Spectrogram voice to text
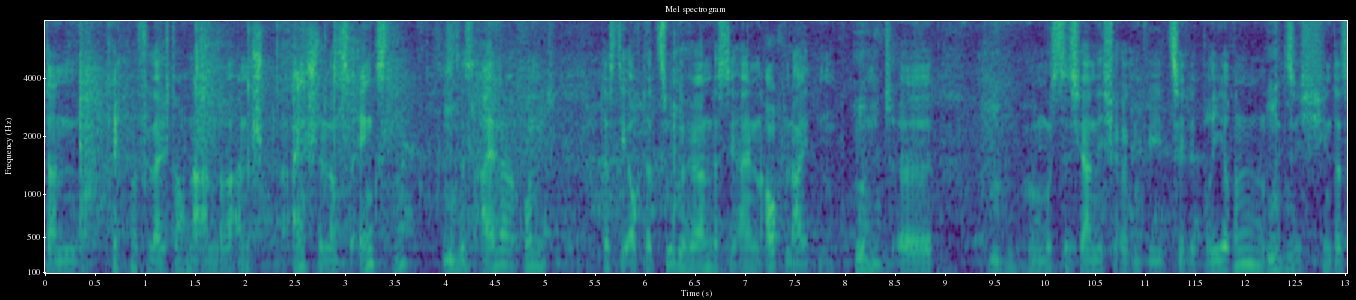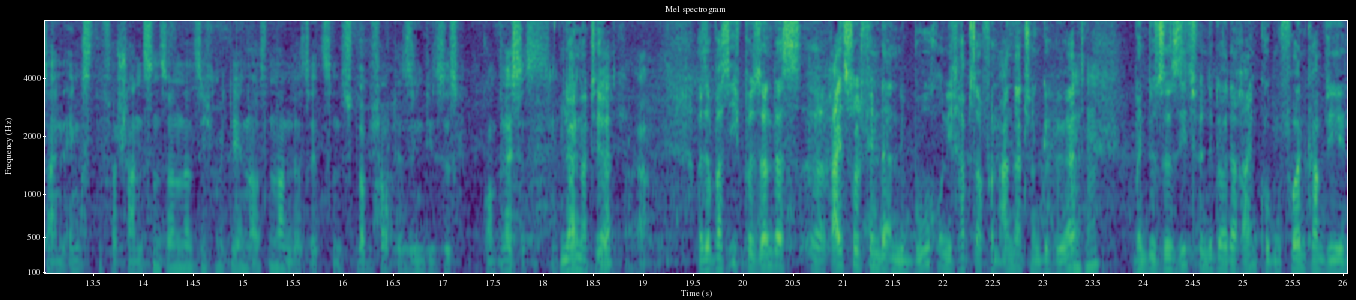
dann kriegt man vielleicht auch eine andere Anst- Einstellung zu Ängsten. Das ist das eine. Und dass die auch dazugehören, dass die einen auch leiten. Und äh, man muss das ja nicht irgendwie zelebrieren und sich hinter seinen Ängsten verschanzen, sondern sich mit denen auseinandersetzen. Das ist, glaube ich, auch der Sinn dieses Kongresses. Ja, natürlich. Ja. Also was ich besonders äh, reizvoll finde an dem Buch, und ich habe es auch von anderen schon gehört, wenn du so siehst, wenn die Leute reingucken, vorhin kam die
